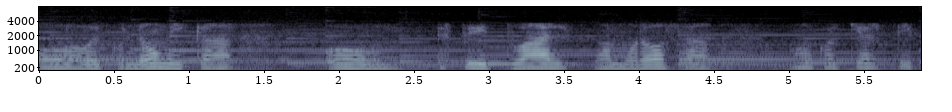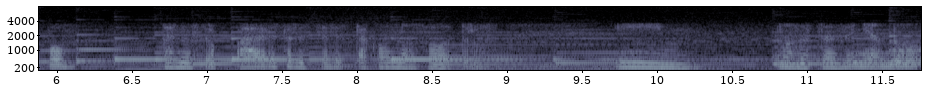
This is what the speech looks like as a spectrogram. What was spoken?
o económica o espiritual o amorosa o de cualquier tipo, pues nuestro Padre Celestial está con nosotros y nos está enseñando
